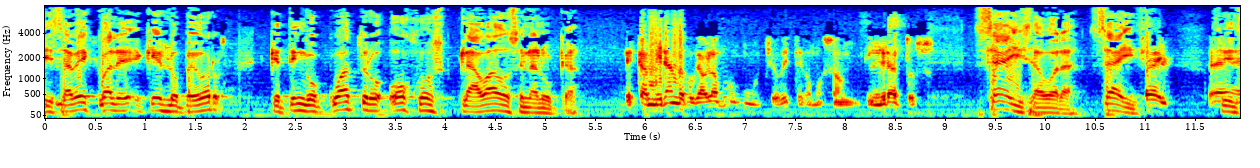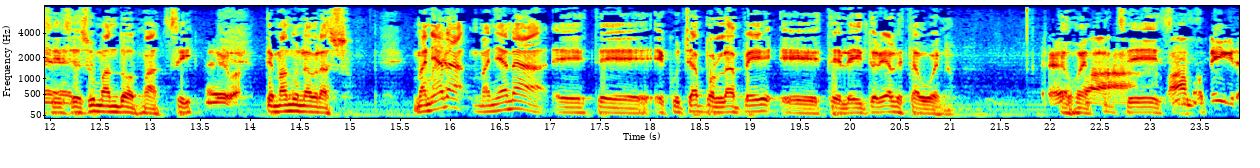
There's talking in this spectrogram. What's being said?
¿Y sabés cuál es, qué es lo peor? Que tengo cuatro ojos clavados en la nuca. Están mirando porque hablamos mucho, ¿viste cómo son ingratos? Seis ahora, seis. Seis. Sí, Eh, sí, se suman dos más, sí. eh, bueno. Te mando un abrazo. Mañana, mañana, este, escuchar por la P, este, el editorial está bueno. Está bueno, sí, sí, Vamos, sí. tigre,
